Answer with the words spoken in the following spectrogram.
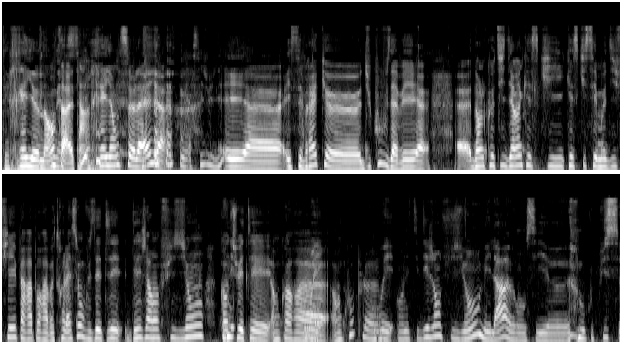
t'es rayonnante, Merci. t'as un rayon de soleil. Merci Julie. Et, euh, et c'est vrai que du coup, vous avez euh, euh, dans le quotidien, qu'est-ce qui, qu'est-ce qui s'est modifié par rapport à votre relation? Vous étiez déjà en fusion quand est- tu étais encore euh, en couple? Oui, on était déjà en fusion, mais là, on s'est beaucoup plus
